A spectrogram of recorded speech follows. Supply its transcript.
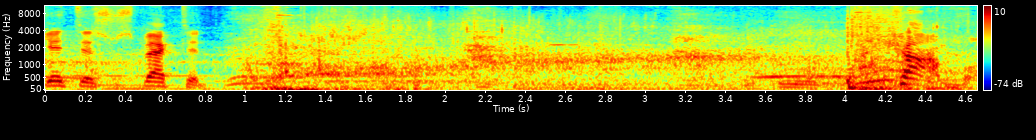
Get disrespected. Combo.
